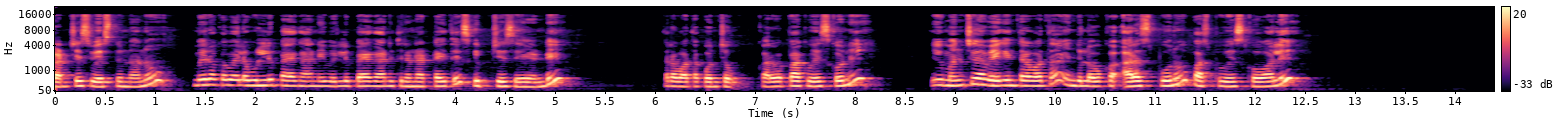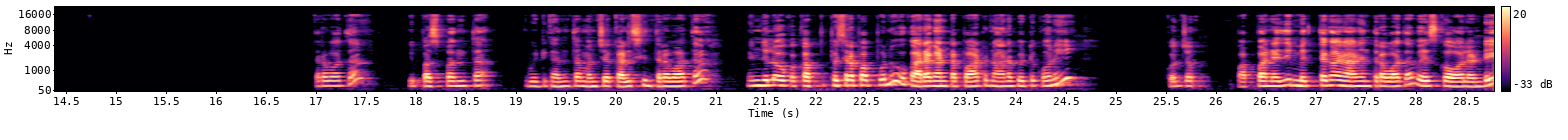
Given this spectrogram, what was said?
కట్ చేసి వేస్తున్నాను. మీరు ఒకవేళ ఉల్లిపాయ కానీ వెల్లిపాయ కానీ తిననట్టయితే స్కిప్ చేసేయండి. తర్వాత కొంచెం కరివేపాకు వేసుకొని ఇవి మంచిగా వేగిన తర్వాత ఇందులో ఒక అర స్పూను పసుపు వేసుకోవాలి. తర్వాత ఈ పసుపు అంతా వీటికి అంతా మంచిగా కలిసిన తర్వాత ఇందులో ఒక కప్పు పెసరపప్పును ఒక అరగంట పాటు నానబెట్టుకొని కొంచెం పప్పు అనేది మెత్తగా నానిన తర్వాత వేసుకోవాలండి.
